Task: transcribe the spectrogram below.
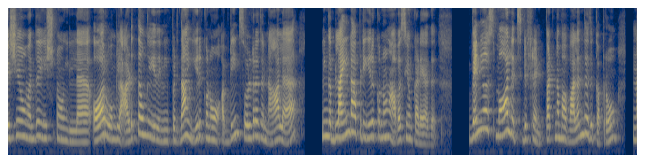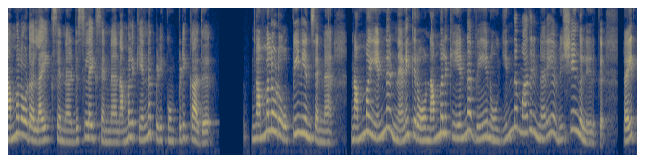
விஷயம் வந்து இஷ்டம் இல்லை ஆர் உங்களை அடுத்தவங்க இது நீ இப்படி தான் இருக்கணும் அப்படின்னு சொல்கிறதுனால நீங்கள் பிளைண்டாக அப்படி இருக்கணும்னு அவசியம் கிடையாது. When you're small it's different but நம்ம வளர்ந்ததுக்கப்புறம் நம்மளோட லைக்ஸ் என்ன டிஸ்லைக்ஸ் என்ன நம்மளுக்கு என்ன பிடிக்கும் பிடிக்காது நம்மளோட ஒப்பீனியன்ஸ் என்ன நம்ம என்ன நினைக்கிறோம் நம்மளுக்கு என்ன வேணும் இந்த மாதிரி நிறைய விஷயங்கள் இருக்குது ரைட்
